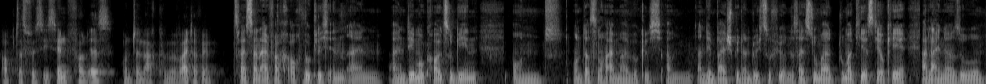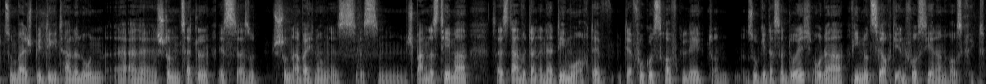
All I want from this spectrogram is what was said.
ob das für Sie sinnvoll ist und danach können wir weiterreden. Das heißt dann einfach auch wirklich in einen, einen Demo-Call zu gehen und, und das noch einmal wirklich an, an dem Beispiel dann durchzuführen. Das heißt, du, mal, du markierst dir, okay, alleine so zum Beispiel digitale Lohn, äh, Stundenzettel ist, also Stundenabrechnung ist, ist ein spannendes Thema. Das heißt, da wird dann in der Demo auch der, der Fokus drauf gelegt und so geht das dann durch oder wie nutzt ihr auch die Infos, die ihr dann rauskriegt?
